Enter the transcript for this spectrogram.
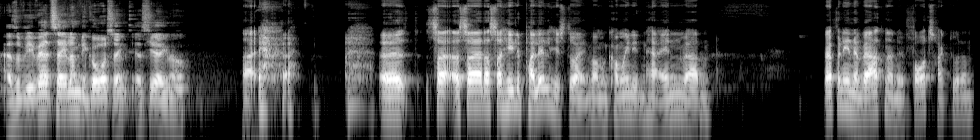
Altså, vi er ved at tale om de gode ting. Jeg siger ikke noget. Nej. øh, så, og så er der så hele parallelhistorien, hvor man kommer ind i den her anden verden. Hvad for en af verdenerne foretrækker du den?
